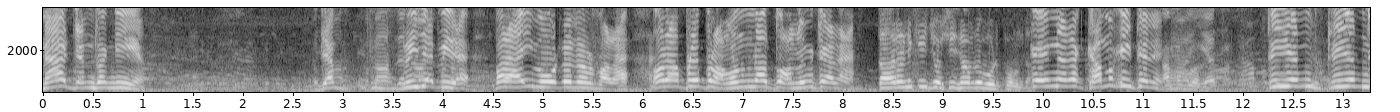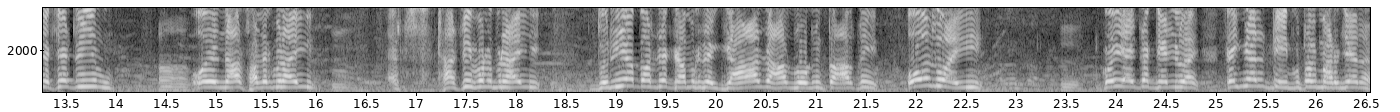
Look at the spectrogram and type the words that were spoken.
ਮੈਂ ਜਨਸੰਗੀ ਹਾਂ। ਜਬ ਬੀਜੇਪੀ ਹੈ ਪਰ ਆਈ ਵੋਟ ਇਹਨਾਂ ਨੂੰ ਪਾਣਾ ਔਰ ਆਪਣੇ ਭਰਾਵਾਂ ਨੂੰ ਨਾਲ ਤੁਹਾਨੂੰ ਵੀ ਕਹਿਣਾ ਹੈ। ਕਾਰਨ ਕੀ ਜੋਸ਼ੀ ਸਾਹਿਬ ਨੂੰ ਵੋਟ ਪਾਉਣ ਦਾ? ਕਿ ਇਹਨਾਂ ਨੇ ਕੰਮ ਕੀਤੇ ਨੇ। ਟੀਐਮ ਟੀਐਮ ਦੇਖੇ ਟੀਮ ਹਾਂ ਉਹਦੇ ਨਾਲ ਸੜਕ ਬਣਾਈ। 88 ਫੁੱਟ ਬਣਾਈ। ਦੁਨੀਆ ਭਰ ਦੇ ਕੰਮ ਕੀਤੇ। 11000 ਵੋਟ ਦੀ ਤਾਰ ਸੀ। ਉਹ ਲਵਾਈ। ਕੋਈ ਅਜੇ ਤੱਕ ਕਿਹੜੀ ਲਵਾਈ ਕਈਆਂ ਦੇ ਧੀ ਪੁੱਤਰ ਮਰ ਗਏ ਨੇ,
